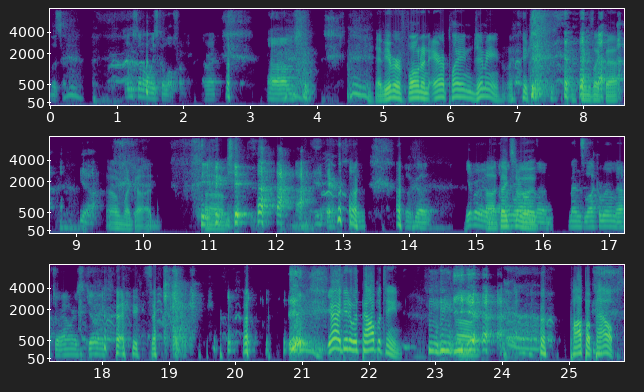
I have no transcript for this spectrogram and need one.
listen things don't always go well for me all right um, Have you ever flown an airplane, Jimmy? Things like that. yeah Oh my god. Um, Airplane. oh god you ever Uh, uh, thanks for the- the men's locker room after hours joey exactly. Yeah, I did it with Palpatine. yeah Papa Palps.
